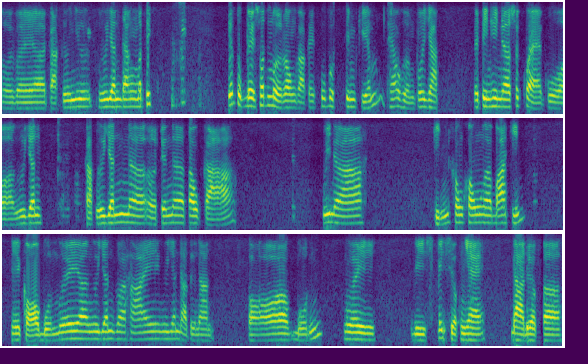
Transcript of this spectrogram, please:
đối với các cư như ngư dân đang mất tích. Tiếp tục đề xuất mở rộng các cái khu vực tìm kiếm theo hướng trôi giạt về tình hình sức khỏe của ngư dân các ngư dân ở trên tàu cá QNA 90039 thì có 40 ngư dân và hai ngư dân đã tử nạn. Có 4 người vì xây xước nhẹ đã được uh,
